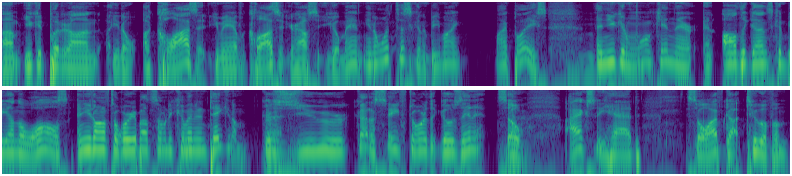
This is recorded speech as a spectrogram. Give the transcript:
um, you could put it on, you know, a closet. You may have a closet in your house that you go, man, you know what? This is going to be my my place, and you can walk in there, and all the guns can be on the walls, and you don't have to worry about somebody coming in and taking them because you've got a safe door that goes in it. So I actually had, so I've got two of them.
